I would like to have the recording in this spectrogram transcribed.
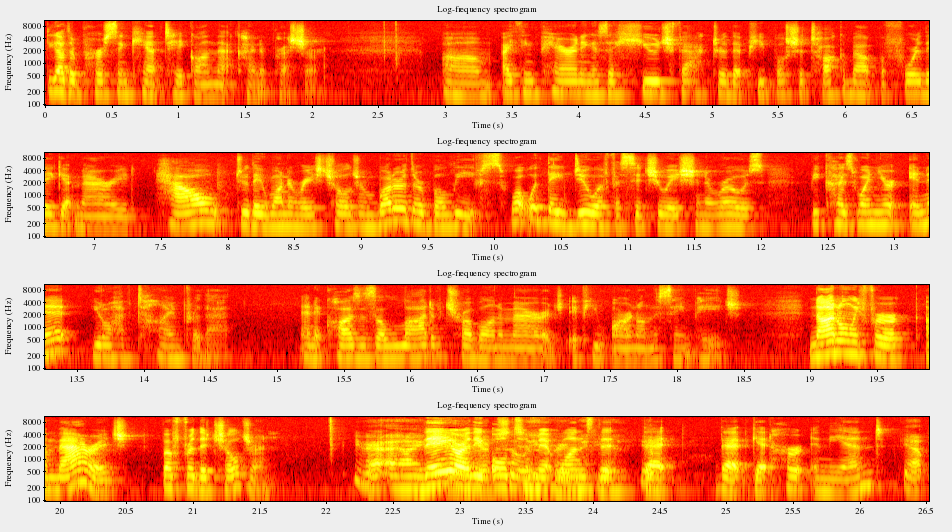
the other person can't take on that kind of pressure. Um, I think parenting is a huge factor that people should talk about before they get married. How do they want to raise children? What are their beliefs? What would they do if a situation arose? Because when you're in it, you don't have time for that. And it causes a lot of trouble in a marriage if you aren't on the same page. Not only for a marriage, but for the children. Yeah, I- they I are the ultimate ones that. Yep. that, that get hurt in the end Yep.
